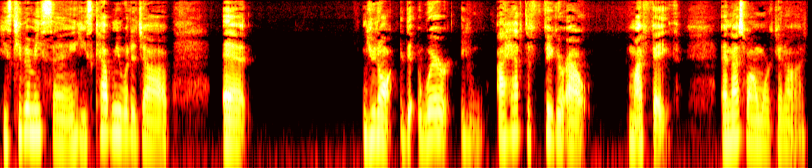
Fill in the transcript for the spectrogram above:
He's keeping me sane. He's kept me with a job. And, you know, where I have to figure out my faith. And that's what I'm working on.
